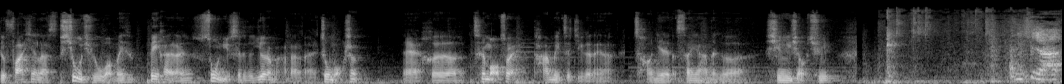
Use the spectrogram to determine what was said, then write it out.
就发现了嗅取我们被害人宋女士这个验证码的周某胜，哎和陈某帅他们这几个人啊，藏匿在三亚那个新域小区。你起来，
